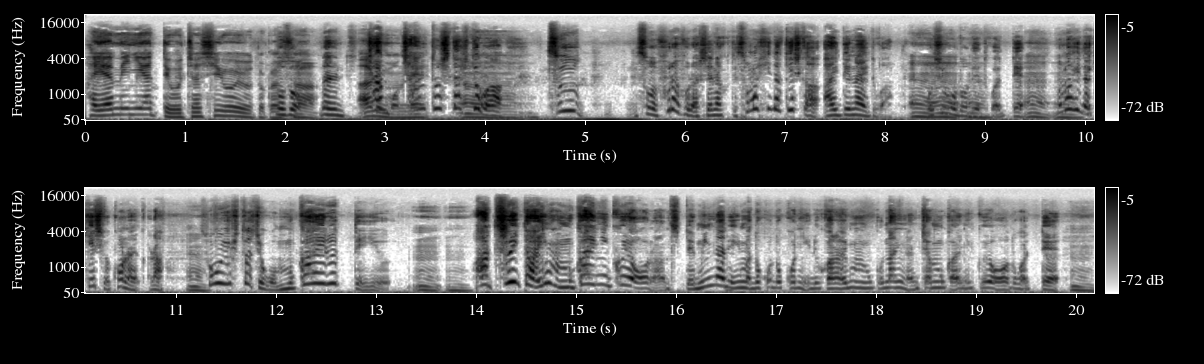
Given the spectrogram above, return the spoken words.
早めに会ってお茶しようよとかさそうそう。だからあちゃんね。ちゃんとした人は通そうフラフラしてなくてその日だけしか空いてないとか、うん。うんうんお仕事でとか言って、うん。うん。その日だけしか来ないから、うん。そういう人たちを迎えるっていう。うん。うん。あ着いた今迎えに行くよなんつってみんなで今どこどこにいるから今何々ちゃん迎えに行くよとか言って。うん。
